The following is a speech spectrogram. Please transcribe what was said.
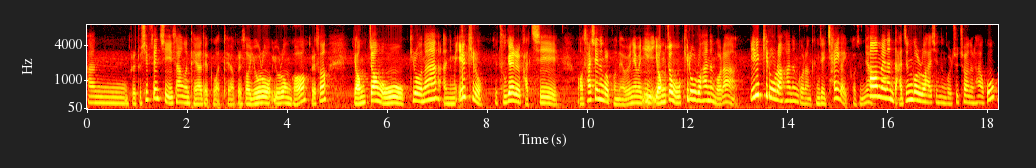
한 그래도 10cm 이상은 돼야 될 것 같아요. 그래서 요런 요런 거. 그래서 0.5kg나 아니면 1kg 두 개를 같이 어, 사시는 걸 권해요. 왜냐면 이 0.5kg로 하는 거랑 1kg랑 하는 거랑 굉장히 차이가 있거든요. 처음에는 낮은 걸로 하시는 걸 추천을 하고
